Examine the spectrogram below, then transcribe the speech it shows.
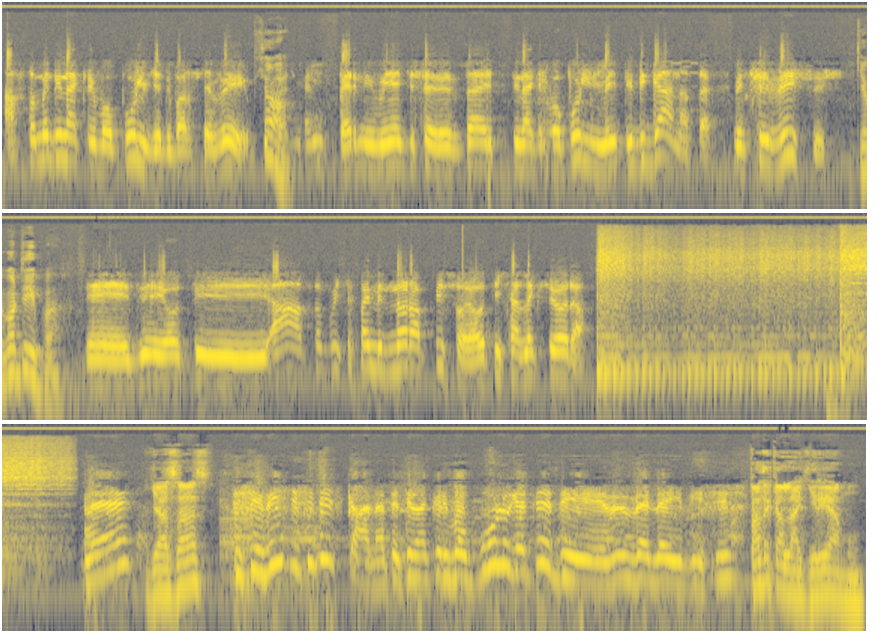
Αυτό με την Ακριβοπούλη για την Παρασκευή. Ποιο; Παίρνει- Παίρνει μία και σε ρωτάει την Ακριβοπούλη, λέει τι την κάνατε. Με τις ειδήσεις. Και εγώ τι είπα; Ε, δε- ότι. Α, αυτό που είχε πάει με την ώρα πίσω, ε, ότι είχε αλλάξει ώρα. Ναι. Γεια σας. Τις ειδήσεις τι τις κάνατε, την Ακριβοπούλου, γιατί δεν, τη- δεν λέει ειδήσεις; Πάτε καλά, κυρία μου.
